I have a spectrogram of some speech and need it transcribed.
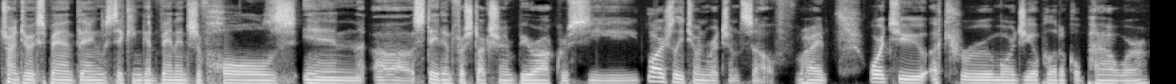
trying to expand things, taking advantage of holes in uh, state infrastructure and bureaucracy, largely to enrich himself, right? Or to accrue more geopolitical power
